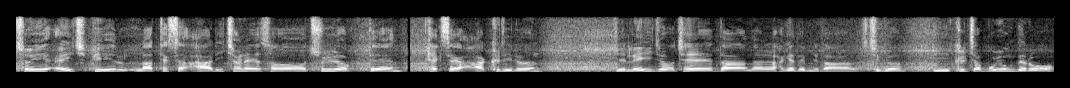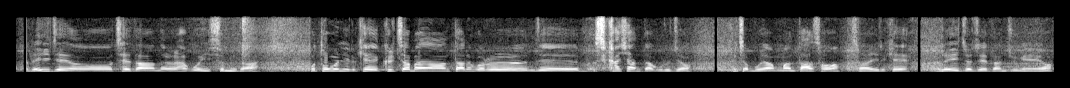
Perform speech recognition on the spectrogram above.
저희 HP 라텍스 R2000에서 출력된 백색 아크릴은 레이저 재단을 하게 됩니다. 지금 이 글자 모형대로 레이저 재단을 하고 있습니다. 보통은 이렇게 글자만 따는 거를 이제 스카시 한다고 그러죠. 글자 모양만 따서 자 이렇게 레이저 재단 중이에요.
